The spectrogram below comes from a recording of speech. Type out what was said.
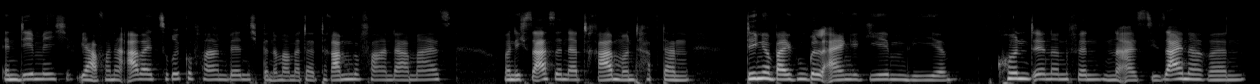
in dem ich ja von der Arbeit zurückgefahren bin. Ich bin immer mit der Tram gefahren damals und ich saß in der Tram und habe dann Dinge bei Google eingegeben wie Kundinnen finden als Designerin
